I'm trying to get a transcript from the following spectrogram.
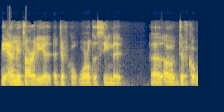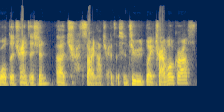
the i mean it's already a, a difficult world to seem to uh, a difficult world to transition. Uh, tra- sorry, not transition to like travel across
